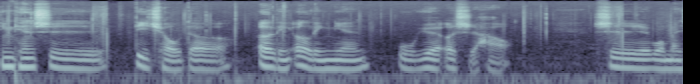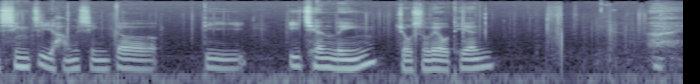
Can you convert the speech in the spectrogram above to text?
今天是地球的二零二零年五月二十号，是我们星际航行的第一千零九十六天。唉，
